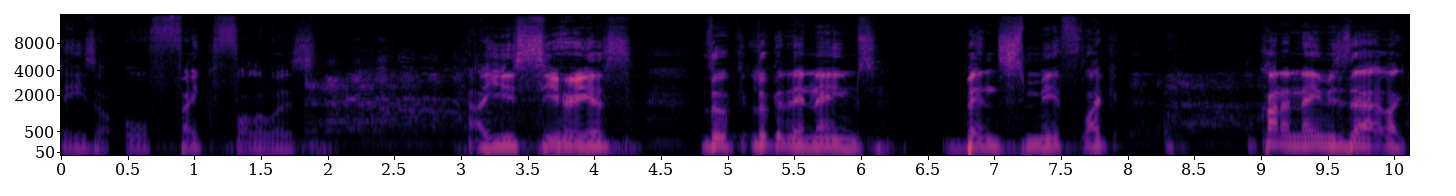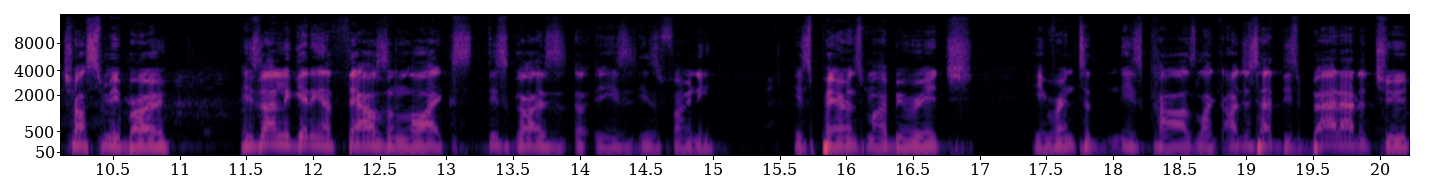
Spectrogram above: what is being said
These are all fake followers. are you serious? Look, look at their names, Ben Smith. Like, what kind of name is that? Like, trust me, bro. He's only getting a thousand likes. This guy's uh, he's, he's phony. His parents might be rich. He rented his cars. Like I just had this bad attitude.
